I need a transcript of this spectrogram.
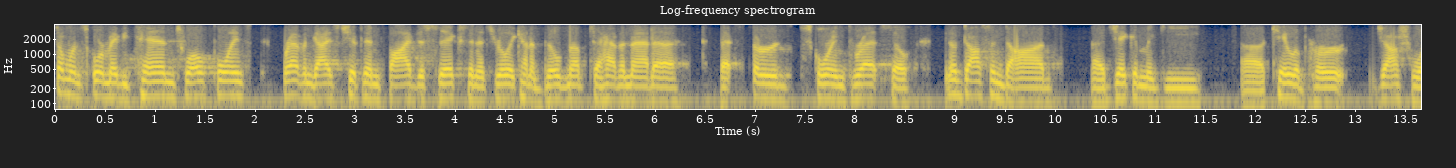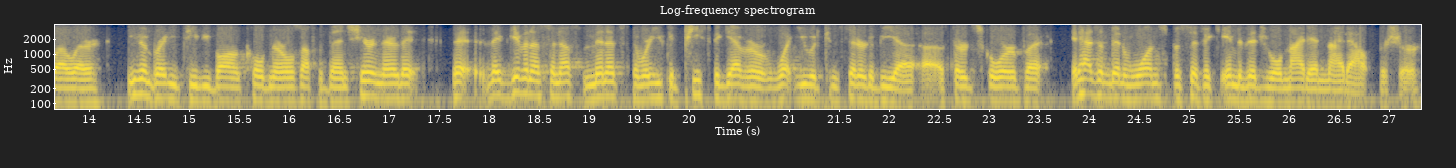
someone score maybe 10, 12 points, we're having guys chip in five to six, and it's really kind of building up to having that uh, that third scoring threat. So, you know, Dawson Dodd, uh, Jacob McGee, uh, Caleb Hurt, Josh Weller, even Brady TV Ball and Colton Earls off the bench here and there. That they've given us enough minutes to where you could piece together what you would consider to be a, a third scorer, but it hasn't been one specific individual night in, night out for sure.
